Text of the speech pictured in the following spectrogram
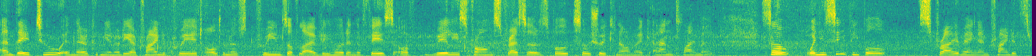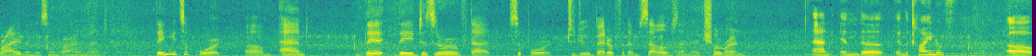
and they too, in their community, are trying to create alternate streams of livelihood in the face of really strong stressors, both socioeconomic and climate. So, when you see people striving and trying to thrive in this environment, they need support. Um, and they they deserve that support to do better for themselves and their children. And in the in the kind of uh,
